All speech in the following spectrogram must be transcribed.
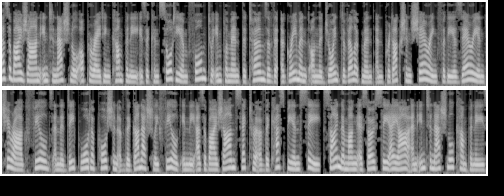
Azerbaijan International Operating Company is a consortium formed to implement the terms of the Agreement on the Joint Development and Production Sharing for the Azeri and Chirag fields and the deep water portion of the Gunashli field in the Azerbaijan sector of the Caspian Sea signed among SOCAR and international companies.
